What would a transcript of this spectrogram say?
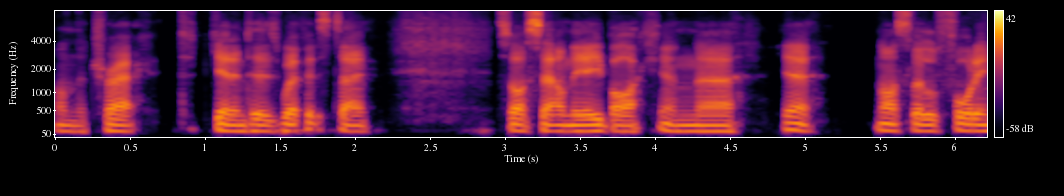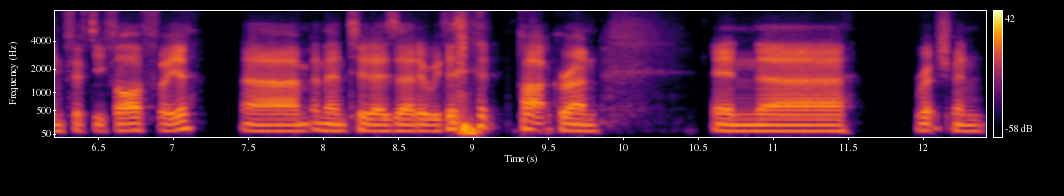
on the track to get into his Whippets team. So I sat on the e-bike and uh, yeah, nice little 1455 for you. Um, and then two days later, we did park run in uh, Richmond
